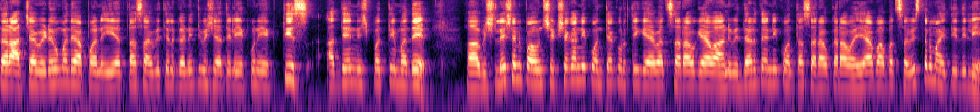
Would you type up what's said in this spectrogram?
तर आजच्या व्हिडिओमध्ये आपण इयत्ता सहावीतील गणित विषयातील एकूण एकतीस अध्ययन निष्पत्तीमध्ये विश्लेषण पाहून शिक्षकांनी कोणत्या कृती घ्याव्यात सराव घ्यावा आणि विद्यार्थ्यांनी कोणता सराव करावा याबाबत सविस्तर माहिती दिली.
